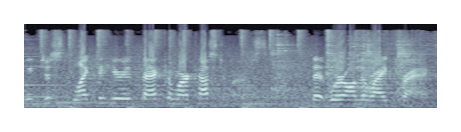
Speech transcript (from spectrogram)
we just like to hear it back from our customers that we're on the right track.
